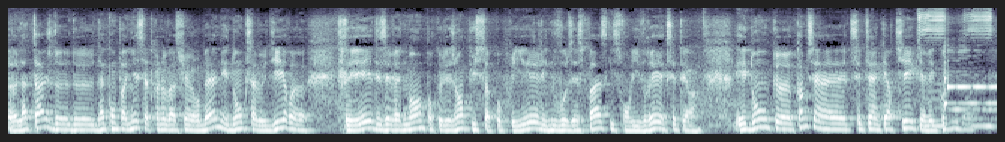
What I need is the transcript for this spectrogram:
euh, la tâche de- de- d'accompagner cette rénovation urbaine et donc ça veut dire euh, créer des événements pour que les gens puissent s'approprier les nouveaux espaces qui seront livrés, etc. Et donc, euh, comme c'était un quartier qui avait connu dans,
